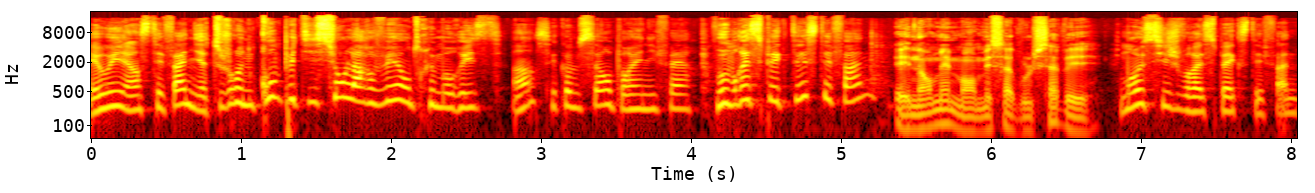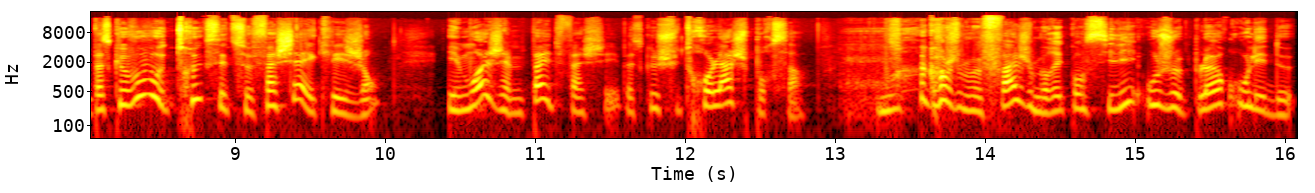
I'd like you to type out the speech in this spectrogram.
Et oui, hein, Stéphane, il y a toujours une compétition larvée entre humoristes. Hein c'est comme ça, on peut rien y faire. Vous me respectez, Stéphane? Énormément, mais ça, vous le savez. Moi aussi, je vous respecte, Stéphane. Parce que vous, votre truc, c'est de se fâcher avec les gens. Et moi, j'aime pas être fâché parce que je suis trop lâche pour ça. Moi, quand je me fâche, je me réconcilie ou je pleure ou les deux.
